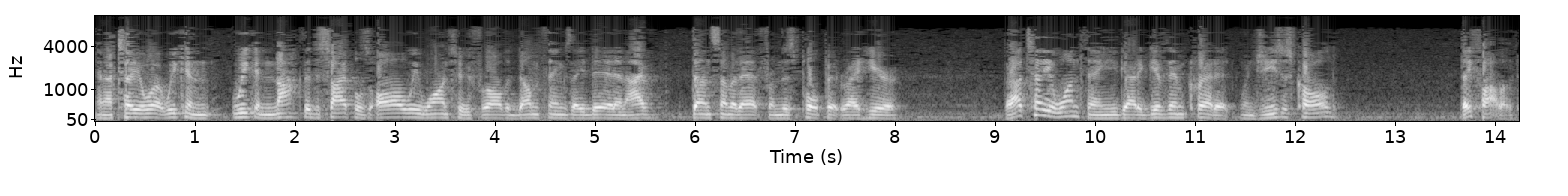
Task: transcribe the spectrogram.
And I tell you what, we can we can knock the disciples all we want to for all the dumb things they did, and I've done some of that from this pulpit right here. But I'll tell you one thing, you got to give them credit. When Jesus called, they followed.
